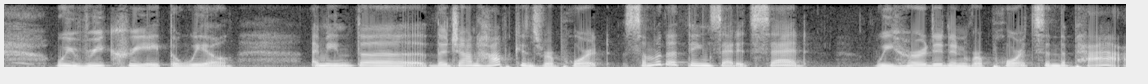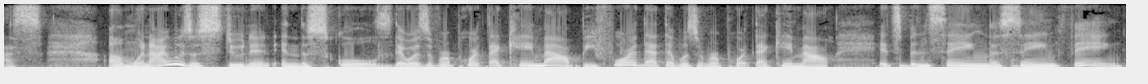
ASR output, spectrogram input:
we recreate the wheel. I mean, the the John Hopkins report, some of the things that it said, we heard it in reports in the past. Um, when I was a student in the schools, there was a report that came out. Before that, there was a report that came out. It's been saying the same thing.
